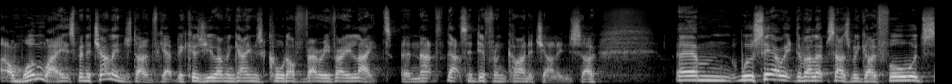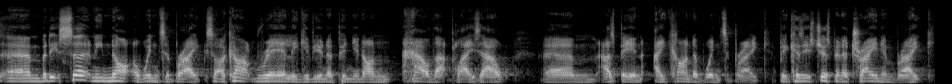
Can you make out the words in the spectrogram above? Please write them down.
on one way, it's been a challenge. Don't forget because you having games called off very, very late, and that's that's a different kind of challenge. So. Um, we'll see how it develops as we go forwards, um, but it's certainly not a winter break, so I can't really give you an opinion on how that plays out um, as being a kind of winter break because it's just been a training break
